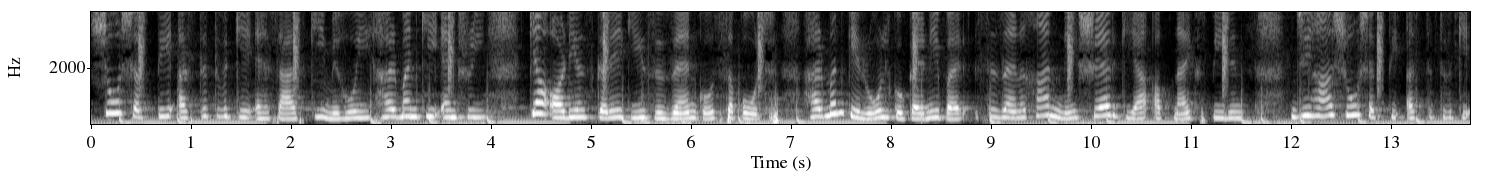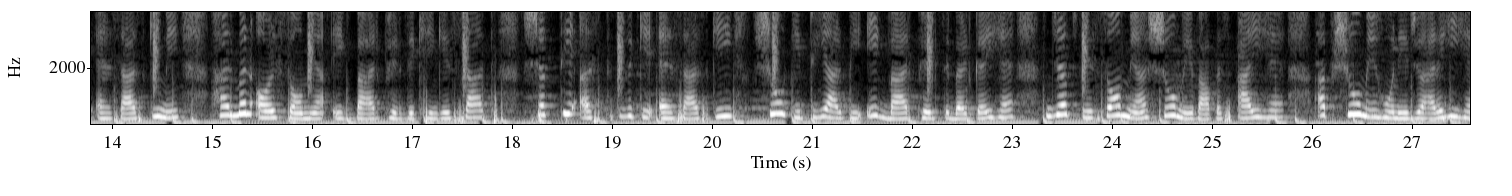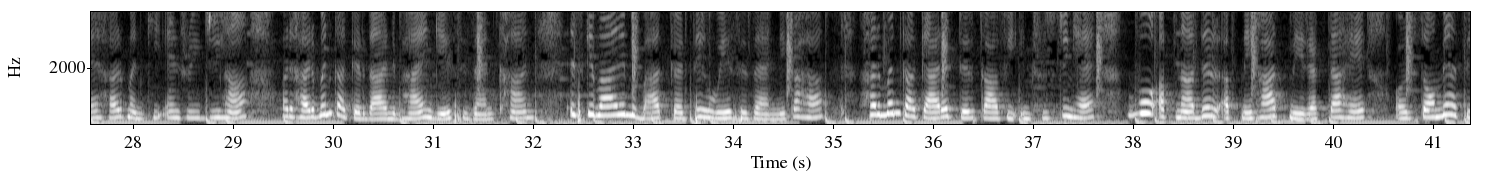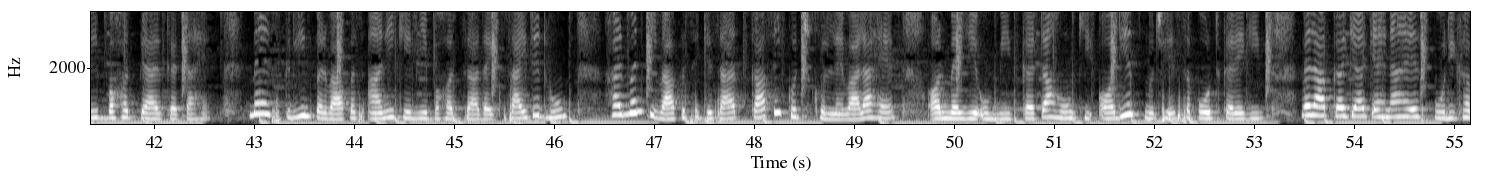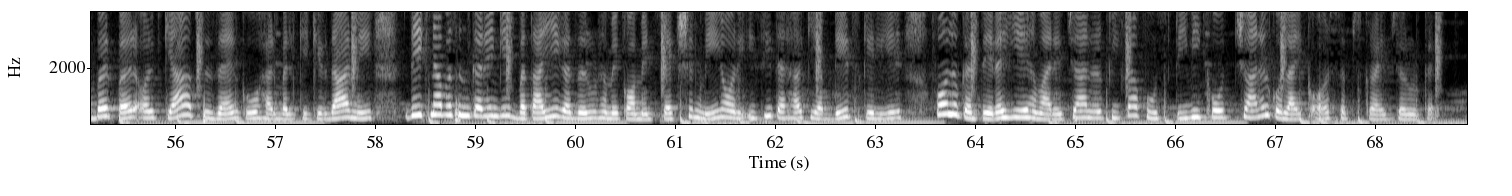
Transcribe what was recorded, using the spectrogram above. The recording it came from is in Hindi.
शो शक्ति अस्तित्व के एहसास की में हुई हरमन की एंट्री क्या ऑडियंस करेगी सिजैन को सपोर्ट हरमन के रोल को करने पर सिजैन खान ने शेयर किया अपना एक्सपीरियंस जी हाँ शो शक्ति अस्तित्व के एहसास की में हरमन और सौम्या एक बार फिर दिखेंगे साथ। शक्ति अस्तित्व के एहसास की शो की टीआरपी एक बार फिर से बढ़ गई है, जब से सौम्या शो में वापस आई है। अब शो में होने जा रही है हरमन की एंट्री जी हाँ और हरमन हरमन का किरदार निभाएँगे सिजैन खान। इसके बारे में बात करते हुए सिजैन ने कहा हरमन का कैरेक्टर काफ़ी इंटरेस्टिंग है। वो अपना दिल अपने हाथ में रखता है और सौम्या से बहुत प्यार करता है। मैं स्क्रीन पर वापस आने के लिए बहुत ज़्यादा एक्साइटेड हूँ। हरमन की वापसी के साथ काफ़ी कुछ खुलने वाला है और मैं ये उम्मीद करता हूँ कि ऑडियंस मुझे सपोर्ट करेगी। वेल आपका क्या कहना है इस पूरी खबर पर और क्या आप सिजैन को हरमल के किरदार में देखना पसंद करेंगे? बताइएगा ज़रूर हमें कॉमेंट सेक्शन में और इसी तरह की अपडेट्स के लिए फॉलो करते रहिए हमारे चैनल फीफा फूस टीवी को चैनल को लाइक और सब्सक्राइब ज़रूर करें।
